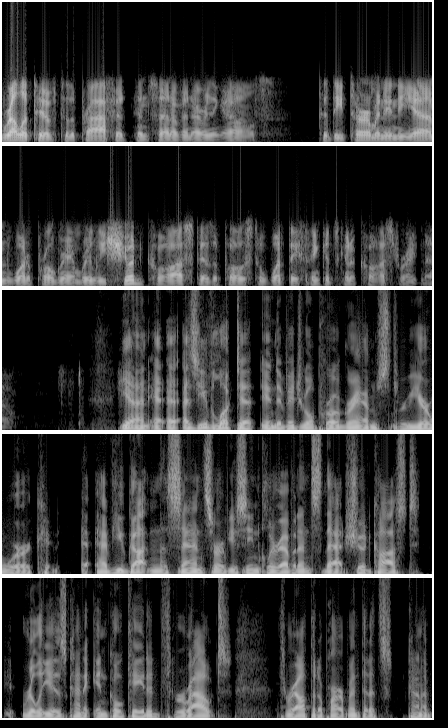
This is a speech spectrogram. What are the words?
relative to the profit incentive and everything else to determine in the end what a program really should cost as opposed to what they think it's going to cost right now. Yeah, and as you've looked at individual programs through your work, have you gotten the sense or have you seen clear evidence that should cost really is kind of inculcated throughout throughout the department that it's kind of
